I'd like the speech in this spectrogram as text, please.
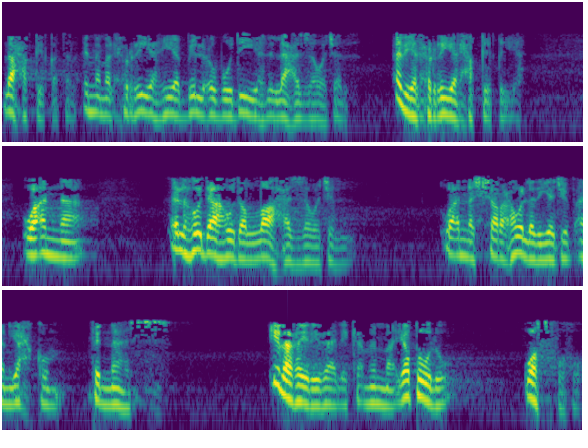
لا حقيقة له. إنما الحرية هي بالعبودية لله عز وجل. هذه الحرية الحقيقية. وأن الهدى هدى الله عز وجل. وأن الشرع هو الذي يجب أن يحكم في الناس. إلى غير ذلك مما يطول وصفه.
